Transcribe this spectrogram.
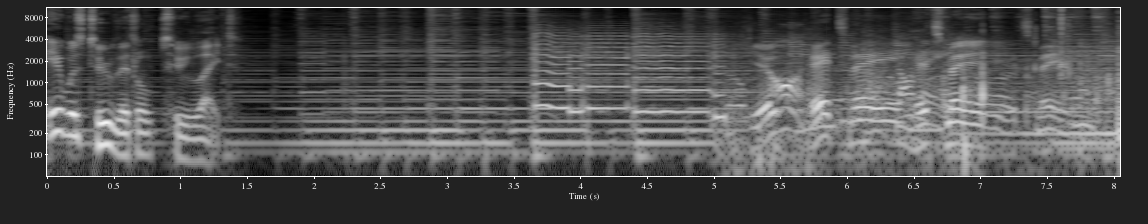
it was too little too late. It's me. It's me. It's me.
